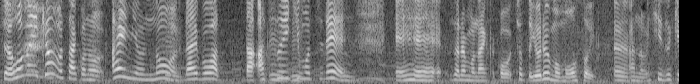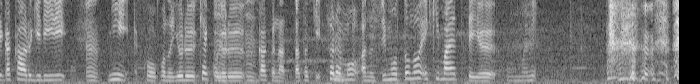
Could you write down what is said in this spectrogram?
ちょほんまに今日もさこのあいみょんのライブ終わった熱い気持ちで、うんえーそれもなんかこうちょっと夜ももう遅い、うん。あの日付が変わるギリギリうん。にこうこの夜結構夜うんうん。深くなった時、それもあの地元の駅前っていうほんまに。って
